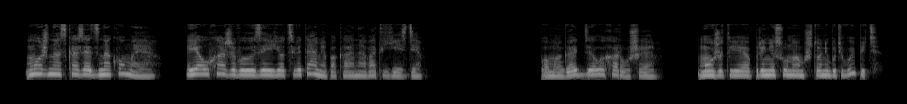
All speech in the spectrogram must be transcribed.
Можно сказать, знакомая. Я ухаживаю за ее цветами, пока она в отъезде. Помогать дело хорошее. Может, я принесу нам что-нибудь выпить?»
